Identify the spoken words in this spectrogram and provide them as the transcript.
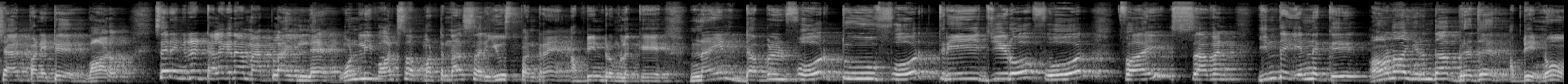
ஷேர் பண்ணிட்டு வாரோம். சரி எங்கிட்ட டெலகிராம் ஆப்லாம் இல்லை. ஒன்லி வாட்ஸ்அப் மட்டும்தான் சார் யூஸ் பண்ண பண்ணுறேன் அப்படின்றவங்களுக்கு nine double four two four three zero four five seven இந்த எண்ணுக்கு ஆணா இருந்தா பிரதர் அப்படின்னும்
